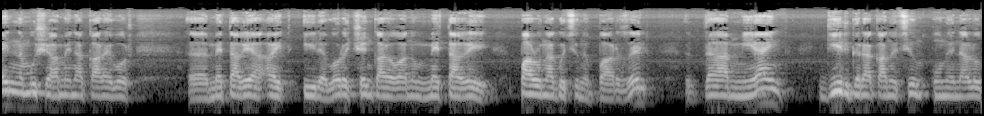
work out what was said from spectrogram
այն նմուշը ամենակարևոր մետաղի այդ իրը, որը չեն կարողանում մետաղի պարունակությունը բարձել, դա միայն գիր գրականություն ունենալու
